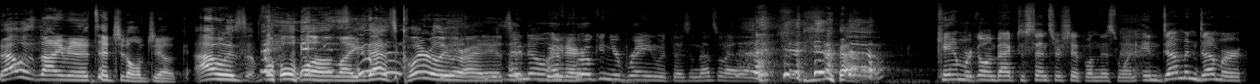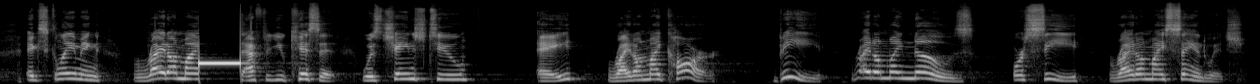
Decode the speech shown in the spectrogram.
That was not even an intentional joke. I was full on like that's clearly the right answer. I know Wiener. I've broken your brain with this, and that's what I like. Cam, we're going back to censorship on this one. In Dumb and Dumber, exclaiming "right on my" after you kiss it was changed to A. Right on my car, B. Right on my nose, or C. Right on my sandwich.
